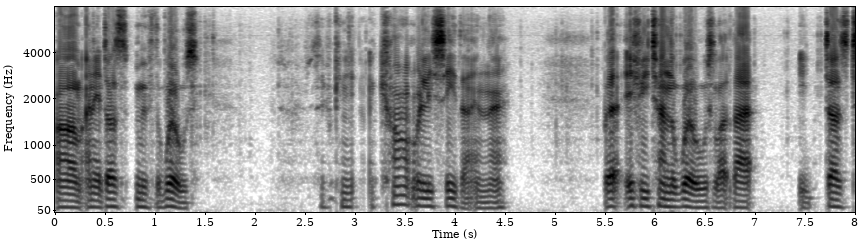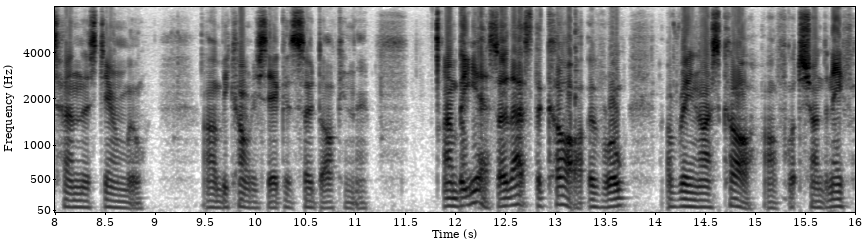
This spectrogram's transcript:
um, and it does move the wheels. So can you, I can't really see that in there. But if you turn the wheels like that it does turn the steering wheel. Um, you can't really see it because it's so dark in there. Um, but yeah so that's the car overall. A really nice car. Oh, I forgot to show underneath.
